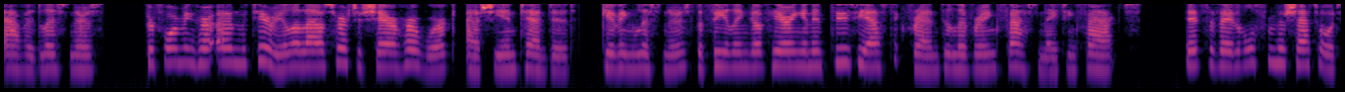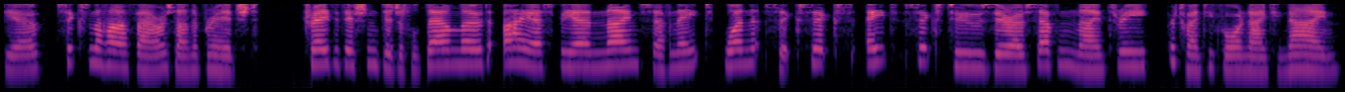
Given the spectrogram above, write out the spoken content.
avid listeners. Performing her own material allows her to share her work as she intended, giving listeners the feeling of hearing an enthusiastic friend delivering fascinating facts. It's available from Hachette Audio, six and a half hours unabridged. Trade Edition Digital Download ISBN 978 166 8620793 for 24.99.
